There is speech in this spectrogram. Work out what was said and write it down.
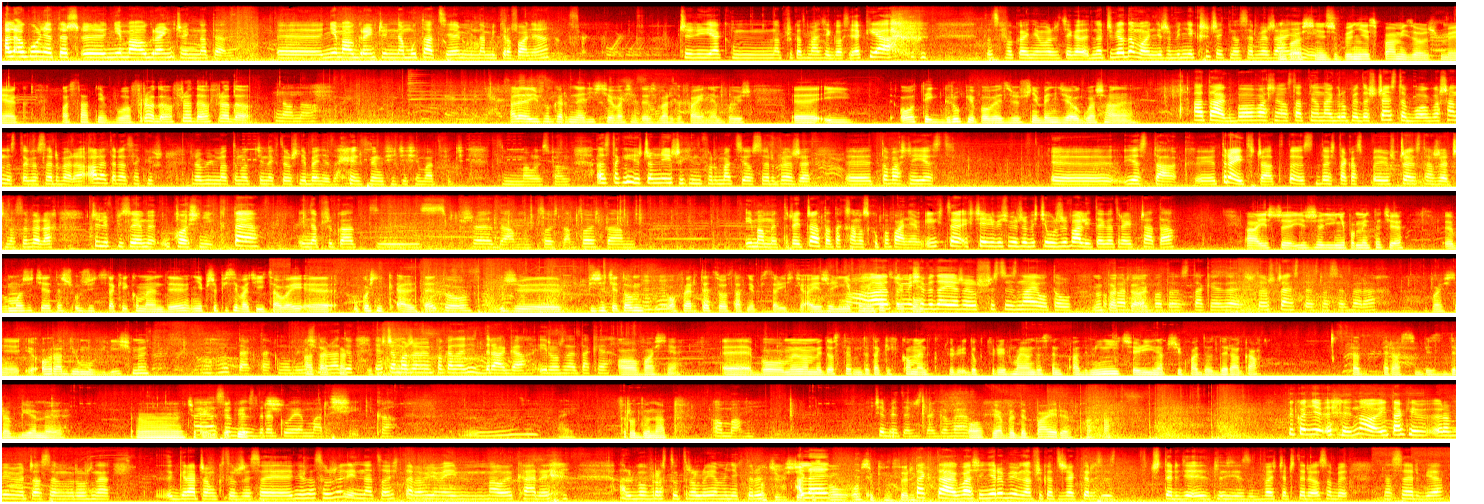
Ale ogólnie też y, nie ma ograniczeń na ten. Y, nie ma ograniczeń na mutację na mikrofonie. Czyli jak mm, na przykład macie głos jak ja, to spokojnie możecie gadać. Znaczy wiadomo, nie, żeby nie krzyczeć na serwerze No ani właśnie, nic. żeby nie spamić, załóżmy jak ostatnio było Frodo, Frodo, Frodo. No, no. Ale już ogarnęliście, właśnie to jest bardzo fajne, bo już y, i o tej grupie powiedz, już nie będzie ogłaszane. A tak, bo właśnie ostatnio na grupie dość często było ogłaszane z tego serwera, ale teraz jak już robimy ten odcinek, to już nie będzie, tak więc nie musicie się martwić tym małym spamem. A z takich jeszcze mniejszych informacji o serwerze, y, to właśnie jest y, jest tak, y, trade chat, to jest dość taka już częsta rzecz na serwerach, czyli wpisujemy ukośnik T i na przykład y, sprzedam coś tam, coś tam i mamy trade chata, tak samo z kupowaniem i chce, chcielibyśmy, żebyście używali tego trade chata, A jeszcze, jeżeli nie pamiętacie, e, bo możecie też użyć takiej komendy, nie przepisywać jej całej, e, ukośnik LT, to uży, piszecie tą ofertę, co ostatnio pisaliście, a jeżeli nie Mhm. no, pamiętacie ale to mi jaką- się wydaje, że już wszyscy znają tą No tak, ofertę, tak. bo to jest takie, wiesz, to już często jest na serwerach. Właśnie o radiu mówiliśmy, Mhm, tak, tak, mówiliśmy A, tak, o radiu. tak. Jeszcze możemy pokazać Draga i różne takie. o właśnie, e, bo my mamy dostęp do takich komend, który, do których mają dostęp admini, czyli na przykład do draga. Ta, teraz sobie zdragujemy, e, A czekaj, ja gdzie ty sobie zdraguję Marsika. Mm, Frodo Nap. O, mam. Ciebie też zdragowałem. O, ja będę Pyrem, haha. Tylko nie, no i takie robimy czasem różne graczom, którzy sobie nie zasłużyli na coś, to robimy im małe kary. Albo po prostu trolujemy niektórych. Oczywiście ale jakieś mało osób na serwie. Tak, tak, właśnie, nie robimy na przykład, że jak teraz jest, 40, jest 24 osoby na serwie,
